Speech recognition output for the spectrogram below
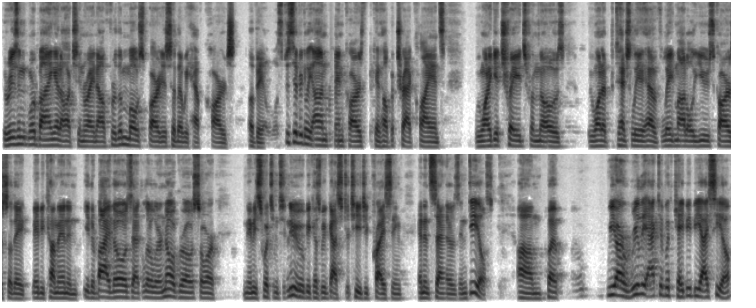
The reason we're buying at auction right now, for the most part, is so that we have cars available, specifically on brand cars that can help attract clients. We want to get trades from those. We want to potentially have late model used cars so they maybe come in and either buy those at little or no gross or maybe switch them to new because we've got strategic pricing and incentives and deals. Um, but we are really active with KBB ICO.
